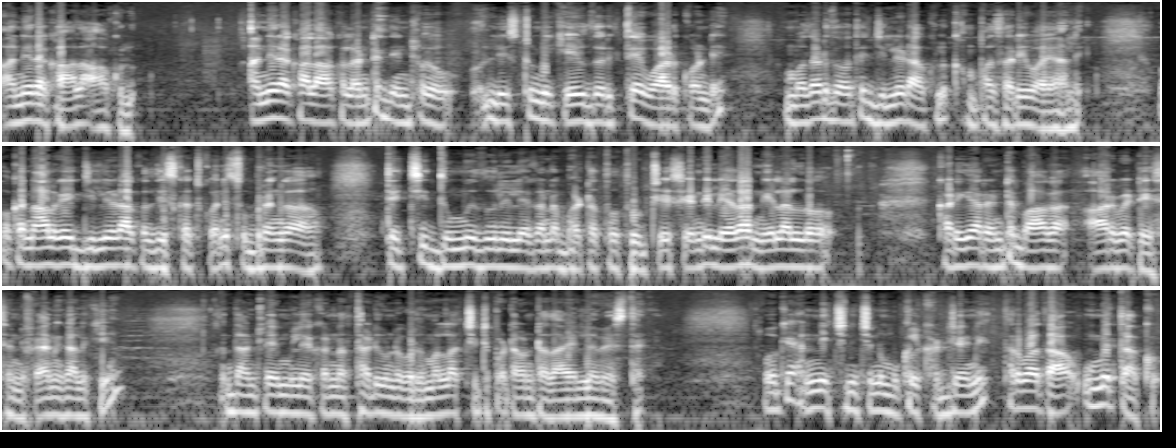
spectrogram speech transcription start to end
అన్ని రకాల ఆకులు. అన్ని రకాల ఆకులు అంటే దీంట్లో లిస్టు మీకు ఏవి దొరికితే వాడుకోండి. మొదటితో అయితే జిల్లిడాకులు కంపల్సరీ వేయాలి ఒక నాలుగైదు జిల్లిడాకులు తీసుకొచ్చుకొని శుభ్రంగా తెచ్చి దుమ్ము ధూళి లేకుండా బట్టతో తుడిచేసేయండి. లేదా నీళ్ళల్లో కడిగారంటే బాగా ఆరబెట్టేసండి ఫ్యాన్ గాలికి. దాంట్లో ఏమి లేకుండా తడి ఉండకూడదు. మళ్ళీ చిటిపట ఉంటుంది ఆయిల్లో వేస్తే. ఓకే? అన్ని చిన్న చిన్న ముక్కలు కట్ చేయండి. తర్వాత ఉమ్మెత్తాకు.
